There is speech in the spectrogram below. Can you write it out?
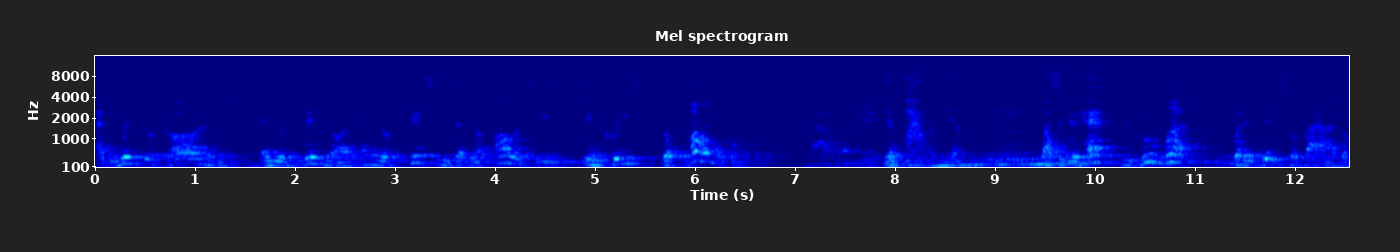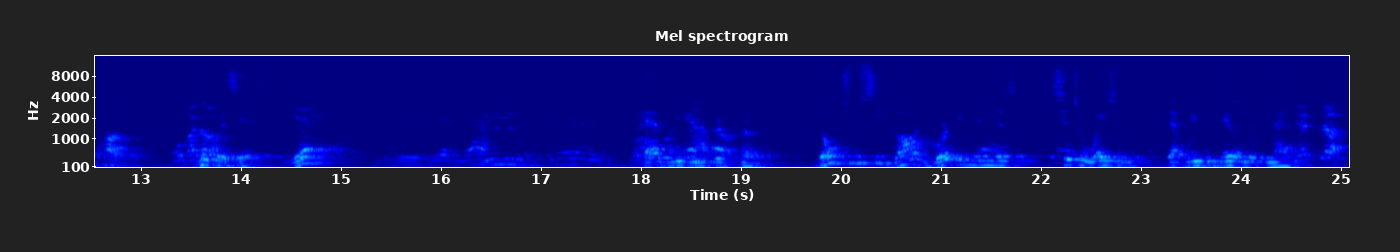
And when your gardens and your vineyards and your fig trees and your olive trees increase, the palmer worm devoured them. Mm. God said, you had, you grew much, but it didn't survive the harvest. Oh Look God. what it says. Yet mm. have ye not returned. Don't you see God working in this situation that we've been dealing with now? Yes, sir.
